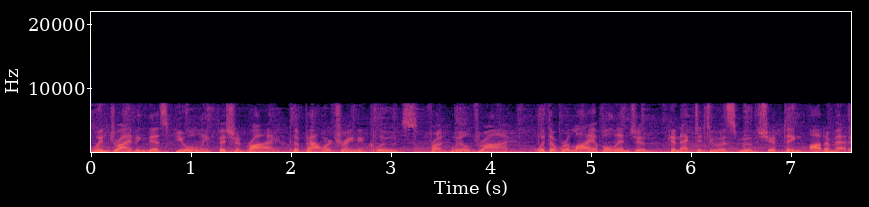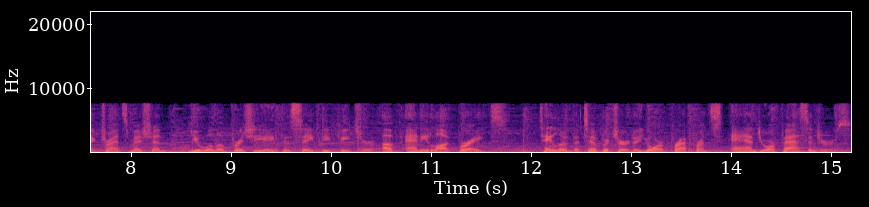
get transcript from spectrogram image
when driving this fuel efficient ride. The powertrain includes front wheel drive with a reliable engine connected to a smooth shifting automatic transmission. You will appreciate the safety feature of anti-lock brakes. Tailor the temperature to your preference and your passengers.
